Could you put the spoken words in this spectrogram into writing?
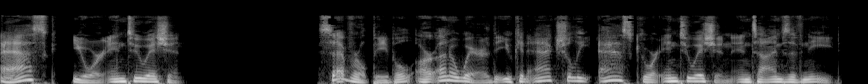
Ask your intuition. Several people are unaware that you can actually ask your intuition in times of need.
